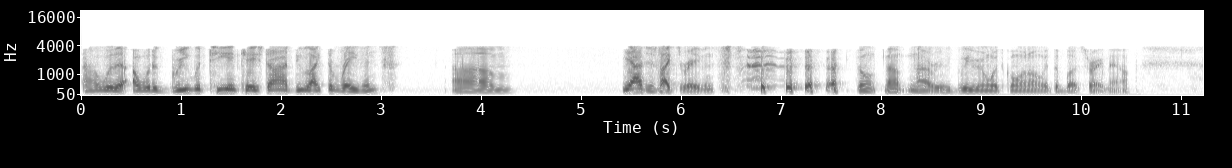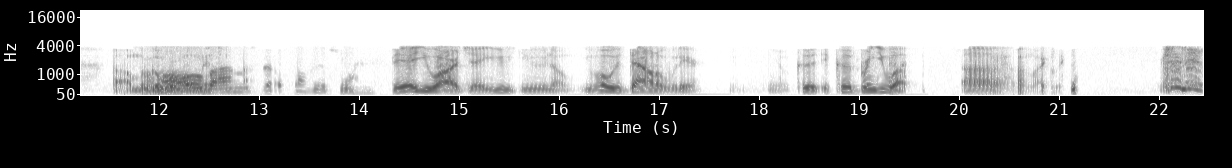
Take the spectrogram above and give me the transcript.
I would I would agree with T and K Star. I do like the Ravens. Um, yeah, I just like the Ravens. Don't not, not really believing what's going on with the Bucs right now. I'm I'm go all by myself on this one. There you are, Jay. You you know you hold it down over there. You know, could it could bring you up. Uh, Unlikely.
